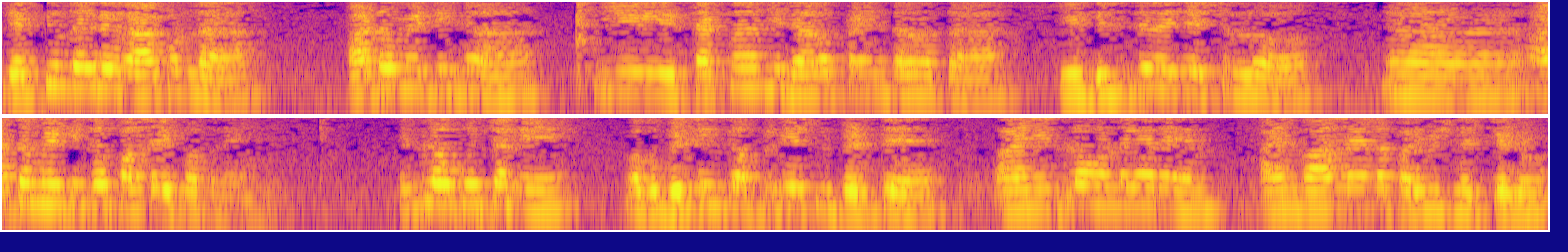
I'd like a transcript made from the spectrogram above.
వ్యక్తుల దగ్గర రాకుండా ఆటోమేటిక్గా ఈ టెక్నాలజీ డెవలప్ అయిన తర్వాత ఈ డిజిటలైజేషన్లో ఆటోమేటిక్గా పనులు అయిపోతున్నాయండి. ఇంట్లో కూర్చొని ఒక బిల్డింగ్ అప్లికేషన్ పెడితే ఆయన ఇంట్లో ఉండగానే ఆయనకు ఆన్లైన్లో పర్మిషన్ ఇచ్చాడు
